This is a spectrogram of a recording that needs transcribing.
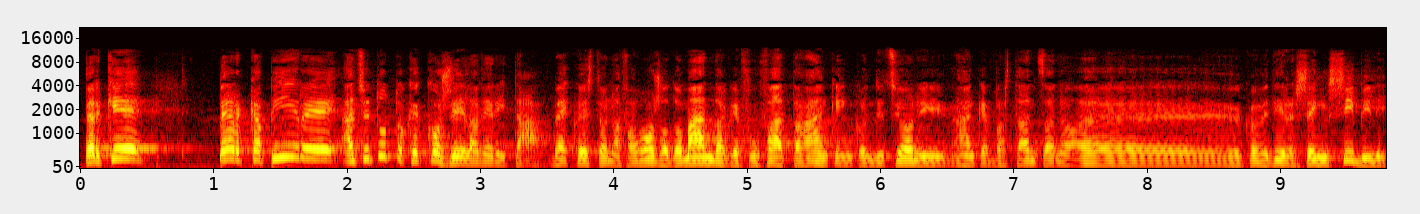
perché per capire anzitutto che cos'è la verità. Beh, questa è una famosa domanda che fu fatta anche in condizioni anche abbastanza no, eh, dire, sensibili.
